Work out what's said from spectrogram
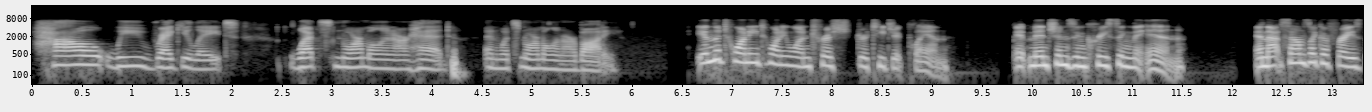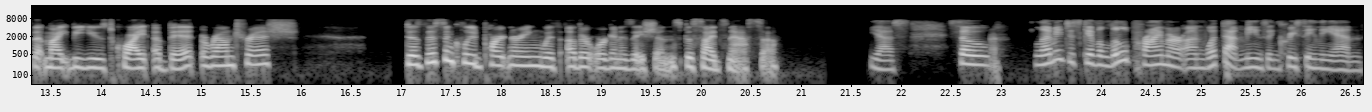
how we regulate what's normal in our head and what's normal in our body. In the 2021 Trish strategic plan, it mentions increasing the N. And that sounds like a phrase that might be used quite a bit around Trish. Does this include partnering with other organizations besides NASA? Yes. So okay. let me just give a little primer on what that means, increasing the N.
